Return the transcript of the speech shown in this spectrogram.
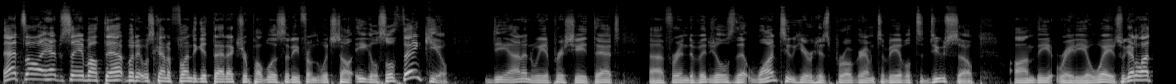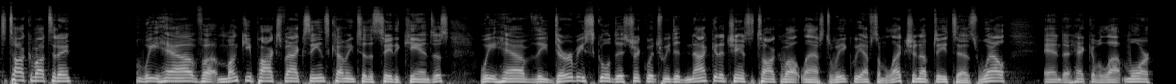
That's all I have to say about that, but it was kind of fun to get that extra publicity from the Wichita Eagle. So thank you, Dion, and we appreciate that uh, for individuals that want to hear his program to be able to do so on the radio waves. We got a lot to talk about today. We have uh, monkeypox vaccines coming to the state of Kansas. We have the Derby School District, which we did not get a chance to talk about last week. We have some election updates as well, and a heck of a lot more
